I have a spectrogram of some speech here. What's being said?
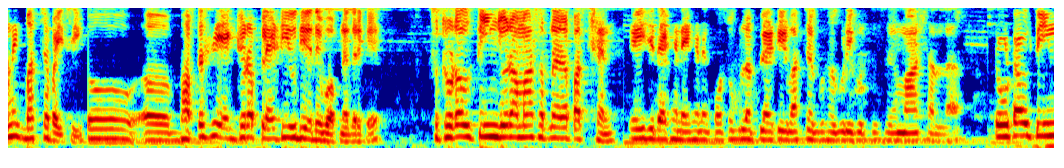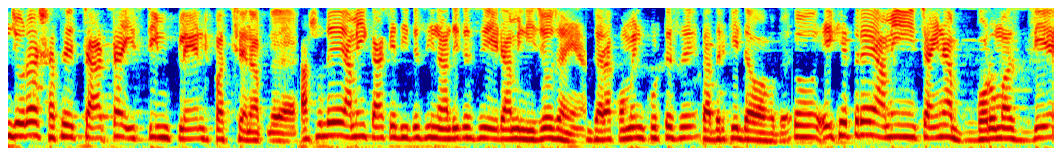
অনেক বাচ্চা পাইছি। তো ভাবতেছি এক জোড়া প্লেটিও দিয়ে দেবো আপনাদেরকে। তো টোটাল তিন জোড়া মাছ আপনারা পাচ্ছেন। এই যে দেখেন, এখানে কতগুলো প্লেটির বাচ্চা ঘোরাঘুরি করতেছে মাশাল্লাহ টোটাল তিন জোড়ার সাথে চারটা স্টিম প্ল্যান্ট পাচ্ছেন আপনারা। আসলে আমি কাকে দিতেছি, না দিতেছি, এটা আমি নিজেও জানি না। যারা কমেন্ট করতেছে, তাদেরকেই দেওয়া হবে। তো এই ক্ষেত্রে আমি চাই না বড় মাছ দিয়ে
